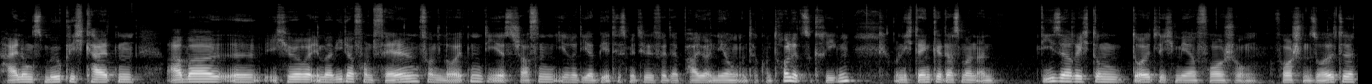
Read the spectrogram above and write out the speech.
Heilungsmöglichkeiten, aber äh, ich höre immer wieder von Fällen von Leuten, die es schaffen, ihre Diabetes mithilfe der Paleo-Ernährung unter Kontrolle zu kriegen. Und ich denke, dass man an dieser Richtung deutlich mehr Forschung forschen sollte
